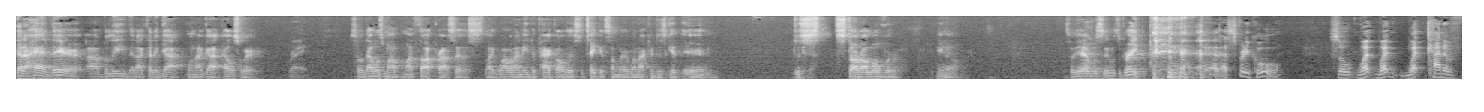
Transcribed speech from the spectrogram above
that I had there, I believe that I could have got when I got elsewhere. Right. So that was my, my thought process. Like, why would I need to pack all this to take it somewhere when I can just get there and just start all over, you know? So yeah, it was it was great. yeah, that's pretty cool. So what what what kind of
